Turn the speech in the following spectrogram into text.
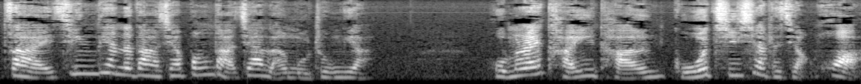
在今天的“大家帮大家”栏目中呀，我们来谈一谈国旗下的讲话。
